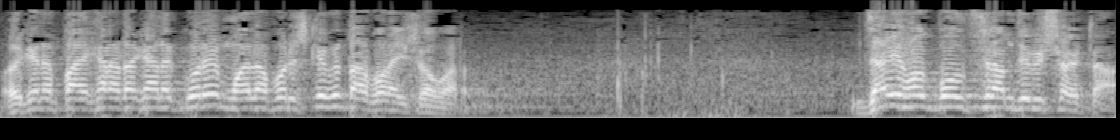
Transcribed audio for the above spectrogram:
ওইখানে পায়খানা টাখানা করে ময়লা পরিষ্কার করে তারপর আইসো আবার। যাই হোক, বলছিলাম যে বিষয়টা।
